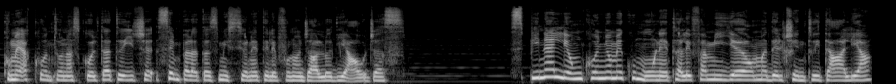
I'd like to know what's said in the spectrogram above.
come racconta un'ascoltatrice sempre alla trasmissione Telefono Giallo di Augias. Spinelli è un cognome comune tra le famiglie rom del centro Italia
